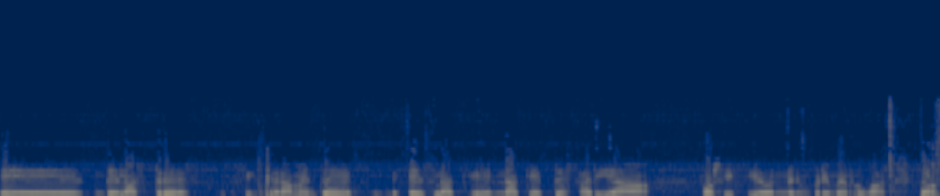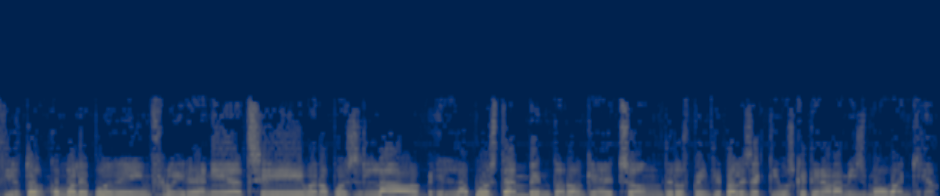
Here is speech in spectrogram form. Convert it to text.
Eh, de las tres, sinceramente, es la, que- la que desharía posición en primer lugar. Por cierto, ¿cómo le puede influir a NH, bueno, pues la, la puesta en venta, ¿no? Que ha hecho de los principales activos que tiene ahora mismo Bankia.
